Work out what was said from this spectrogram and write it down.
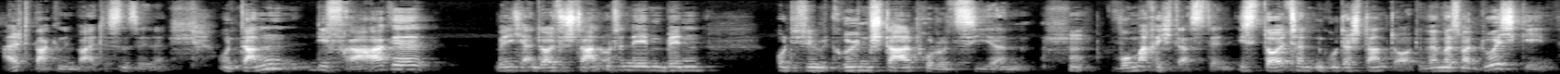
altbacken im weitesten Sinne. Und dann die Frage, wenn ich ein deutsches Stahlunternehmen bin und ich will mit grünen Stahl produzieren, hm, wo mache ich das denn? Ist Deutschland ein guter Standort? Und wenn wir es mal durchgehen,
